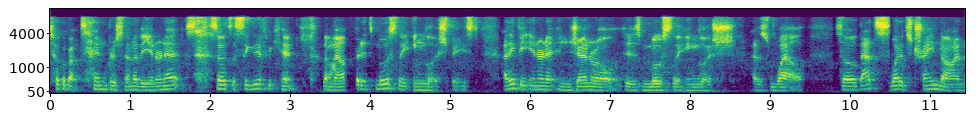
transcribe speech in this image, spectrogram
took about 10% of the internet. So it's a significant amount, but it's mostly English based. I think the internet in general is mostly English as well. So that's what it's trained on.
